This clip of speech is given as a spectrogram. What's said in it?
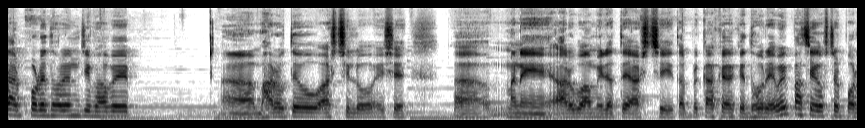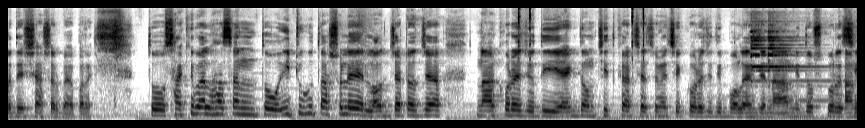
তারপরে ধরেন যেভাবে ভারতেও আসছিল, এসে মানে আরব আমিরাতে আসছি তারপরে কাকে কাকে ধরে ওই পাঁচই আগস্টের পরে দেশে আসার ব্যাপারে। তো সাকিব আল হাসান তো এইটুকু তো আসলে লজ্জা টজ্জা না করে যদি একদম চিৎকার চেঁচামেচি করে যদি বলেন যে না আমি দোষ করেছি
